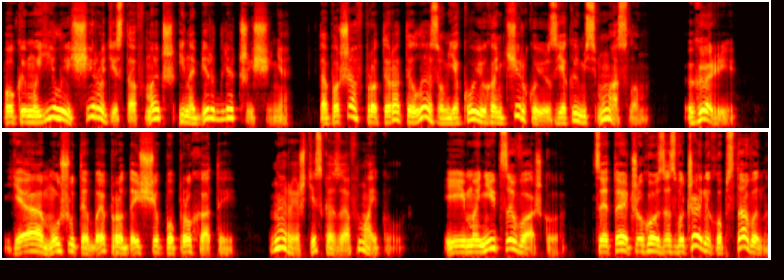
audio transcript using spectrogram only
Поки ми їли, щиро дістав меч і набір для чищення, та почав протирати лезом якою ганчіркою з якимсь маслом. Гаррі, я мушу тебе про дещо попрохати, нарешті сказав Майкл. І мені це важко. Це те, чого за звичайних обставин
